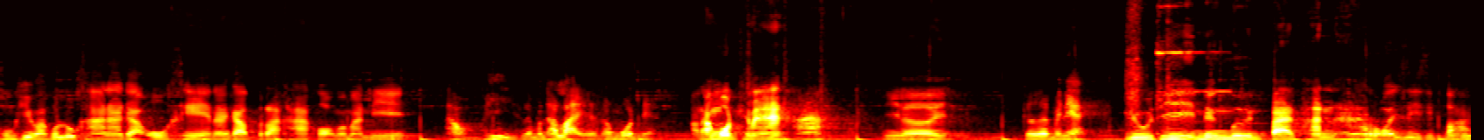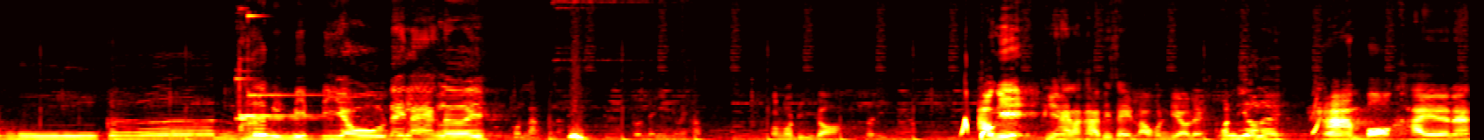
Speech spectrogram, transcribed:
ผมคิดว่าคุณลูกค้าน่าจะโอเคนะกับราคาของประมาณนี้อ้าวพี่แล้วมันเท่าไหร่อะทั้งหมดเนี่ยเอาทั้งหมดใช่ไหมอะนี่เลย เกินไหมเนี่ยอยู่ที่ 18,540 บาท โอ้โหเกินเพิ่มอีกนิดเดียวได้แรงเลย คนรักคนรักลดได้อีกไหมครับเอารถดีกเหรอลดอีกไหมครับ เอางี้พี่ให้ราคาพิเศษเราคนเดียวเลย คนเดียวเลยห้ามบอกใครเลยนะ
